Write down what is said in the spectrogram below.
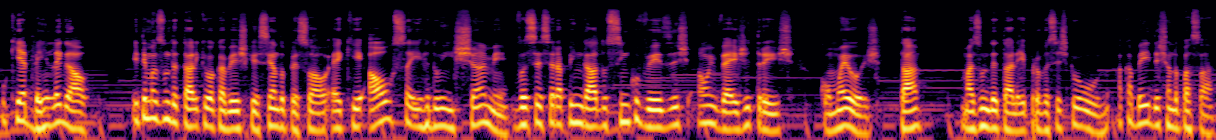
o que é bem legal. E tem mais um detalhe que eu acabei esquecendo, pessoal, é que ao sair do enxame, você será pingado 5 vezes ao invés de 3, como é hoje, tá? Mais um detalhe aí pra vocês que eu acabei deixando passar.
